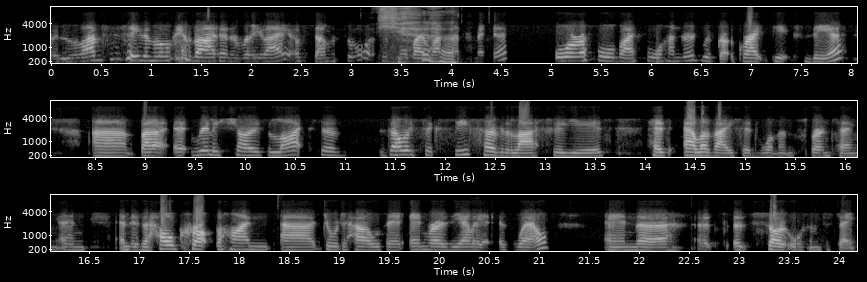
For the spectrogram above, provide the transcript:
would love to see them all combined in a relay of some sort, a four by 100 metre or a four by 400. We've got great depth there, um, but it really shows the likes of Zoe's success over the last few years has elevated women's sprinting, and, and there's a whole crop behind uh, Georgia Hulls and, and, Rosie Elliott as well, and uh, it's it's so awesome to see.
